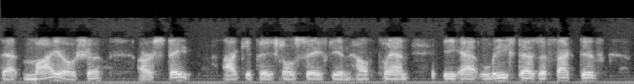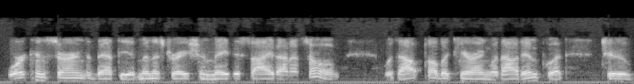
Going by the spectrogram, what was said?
that MIOSHA, our state occupational safety and health plan be at least as effective. We're concerned that the administration may decide on its own, without public hearing, without input, to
